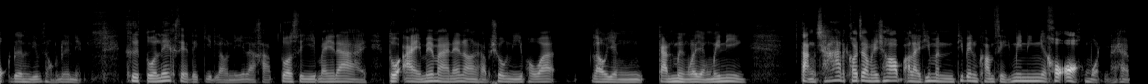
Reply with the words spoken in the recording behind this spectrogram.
6 เดือนถึง12 เดือนเนี่ยคือตัวเลขเศรษฐกิจเหล่านี้แหละครับ ตัว C ไม่ได้ ตัว I ไม่มาแน่นอนครับ ช่วงนี้เพราะว่าเรายังการเมืองเรายังไม่นิ่ง ต่างชาติเขาจะไม่ชอบอะไรที่มันที่เป็นความเสี่ยงที่ไม่นิ่งเขาออกหมดนะครับ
